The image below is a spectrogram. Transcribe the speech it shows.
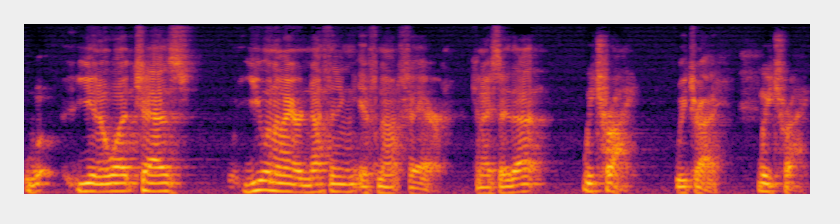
you know what, Chaz, you and I are nothing if not fair. Can I say that? We try. We try. We try.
